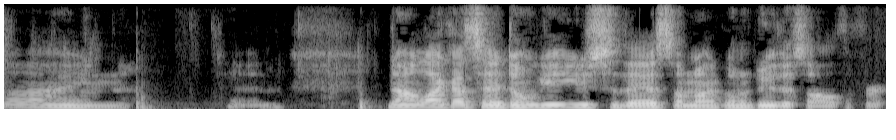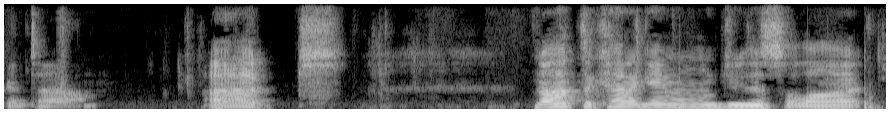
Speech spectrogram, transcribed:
9, 10. Now, like I said, don't get used to this. I'm not going to do this all the freaking time. Uh, not the kind of game I'm going to do this a lot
